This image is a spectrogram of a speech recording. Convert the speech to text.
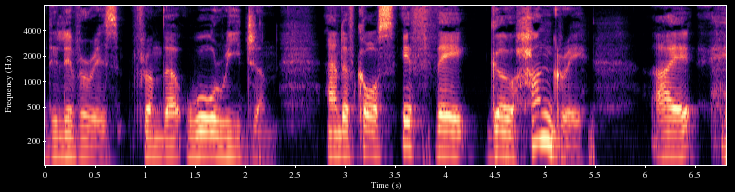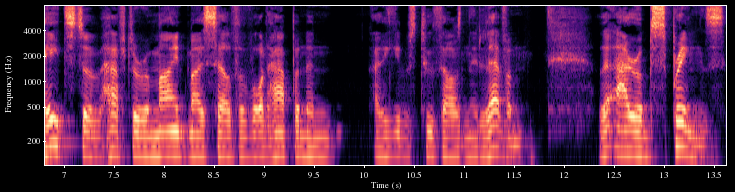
deliveries from the war region. And of course, if they go hungry, I hate to have to remind myself of what happened in, I think it was 2011, the Arab Springs.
